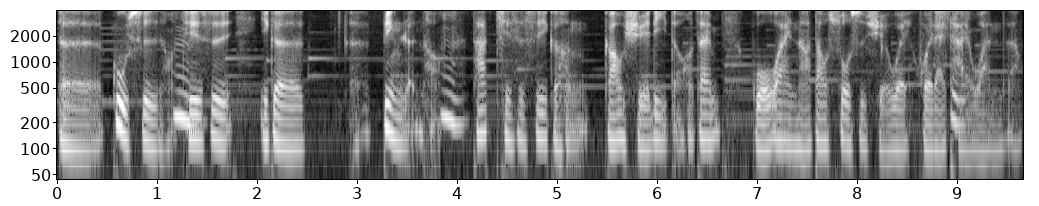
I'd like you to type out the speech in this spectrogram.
呃故事其实是一个呃病人哈，嗯。他其实是一个很高学历的，在国外拿到硕士学位回来台湾这样。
